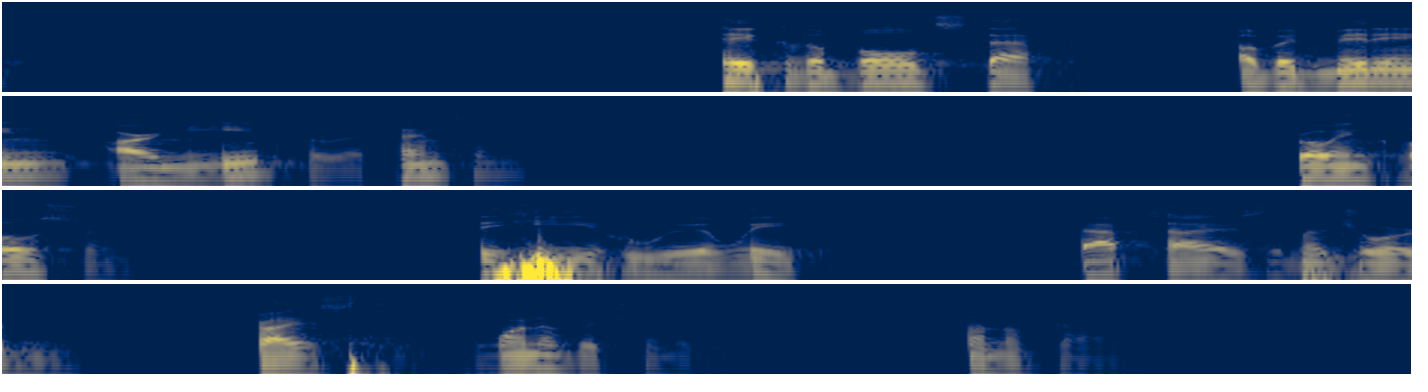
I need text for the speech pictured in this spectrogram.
take the bold step of admitting our need for repentance, growing closer to He who we await baptized in the Jordan, Christ, one of the Trinity, Son of God.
